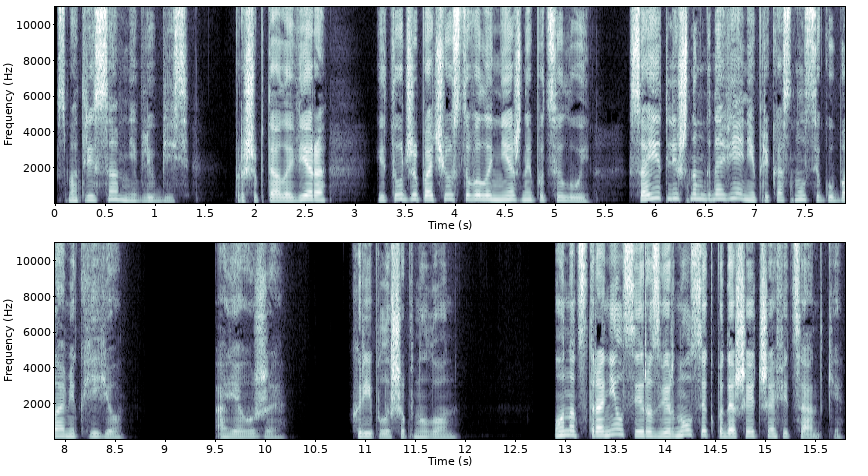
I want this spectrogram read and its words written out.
«Смотри сам, не влюбись», прошептала Вера и тут же почувствовала нежный поцелуй. Саид лишь на мгновение прикоснулся губами к ее. А я уже, хрипло шепнул он. Он отстранился и развернулся к подошедшей официантке.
